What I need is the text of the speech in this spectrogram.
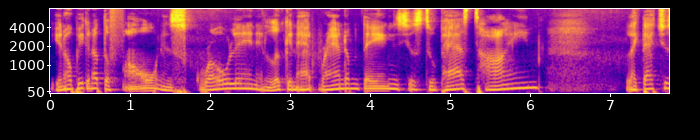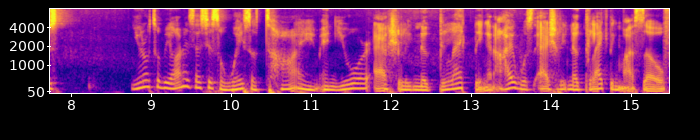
You know, picking up the phone and scrolling and looking at random things just to pass time. Like that just you know, to be honest, that's just a waste of time. And you're actually neglecting, and I was actually neglecting myself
